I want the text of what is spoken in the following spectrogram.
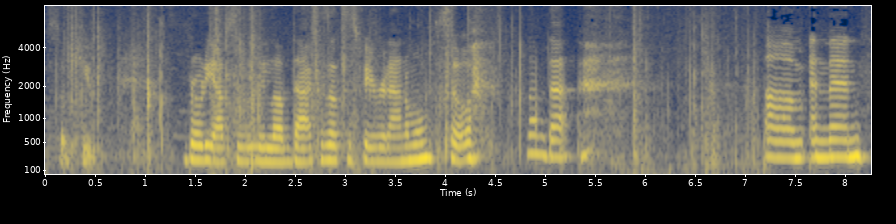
so cute Brody absolutely loved that because that's his favorite animal so love that um, and then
